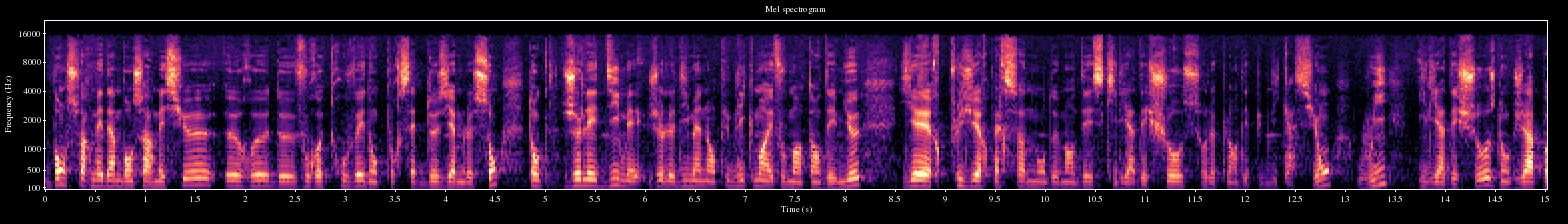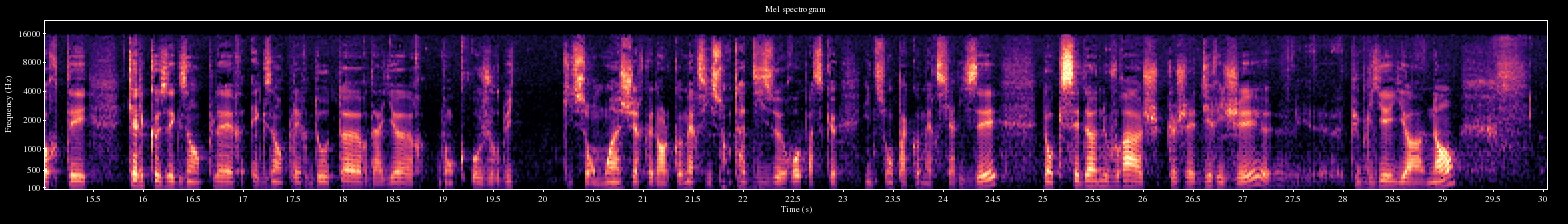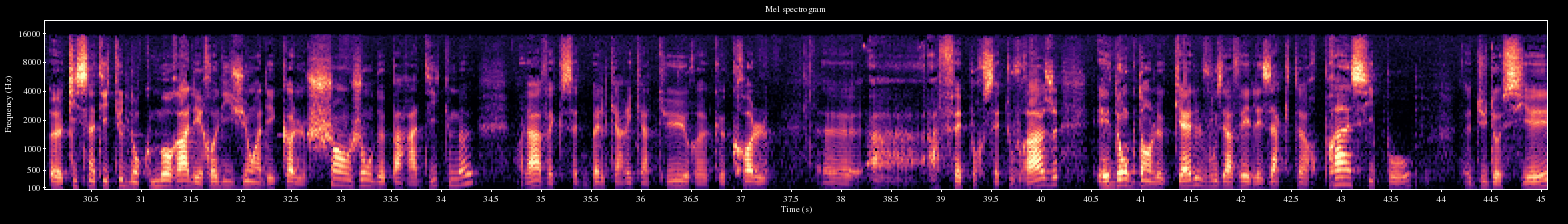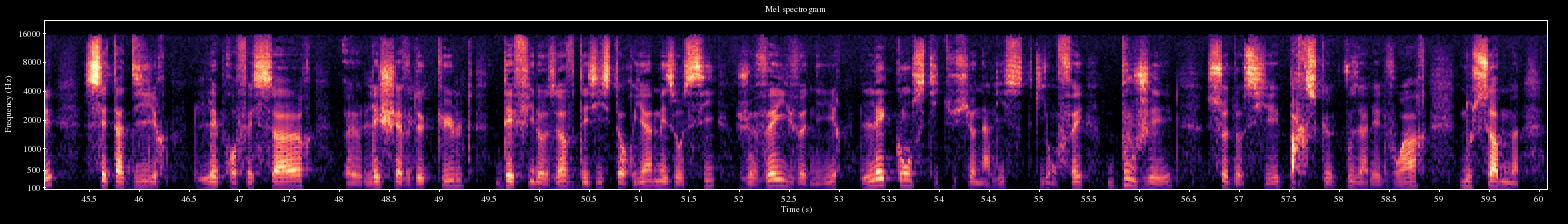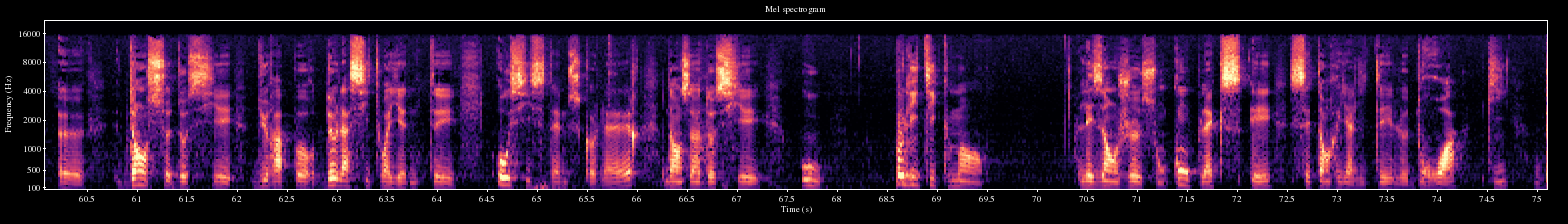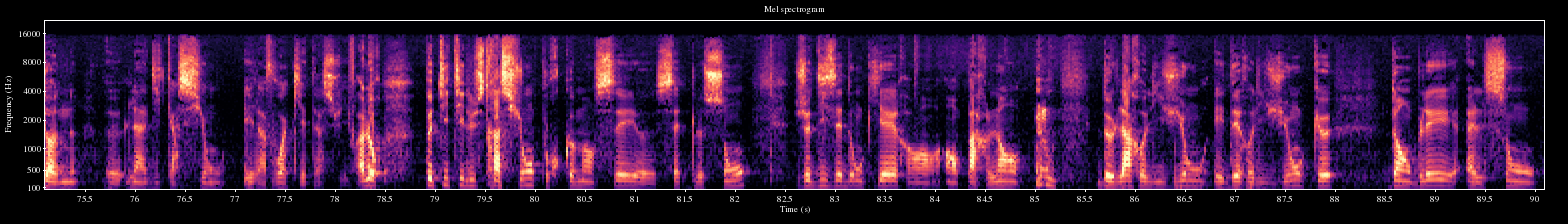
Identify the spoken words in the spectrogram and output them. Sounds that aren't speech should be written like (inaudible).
Bonsoir mesdames, bonsoir messieurs, heureux de vous retrouver donc pour cette deuxième leçon. Donc je l'ai dit, mais je le dis maintenant publiquement et vous m'entendez mieux. Hier, plusieurs personnes m'ont demandé est-ce qu'il y a des choses sur le plan des publications. Oui, il y a des choses. Donc j'ai apporté quelques exemplaires, exemplaires d'auteurs d'ailleurs, donc aujourd'hui qui sont moins chers que dans le commerce, ils sont à 10 euros parce qu'ils ne sont pas commercialisés. Donc c'est d'un ouvrage que j'ai dirigé, euh, publié il y a un an euh, qui s'intitule donc Morale et religion à l'école, changeons de paradigme. Voilà, avec cette belle caricature euh, que Kroll euh, a, a fait pour cet ouvrage, et donc dans lequel vous avez les acteurs principaux du dossier, c'est-à-dire les professeurs, les chefs de culte, des philosophes, des historiens, mais aussi, je vais y venir, les constitutionnalistes qui ont fait bouger ce dossier parce que, vous allez le voir, nous sommes euh, dans ce dossier du rapport de la citoyenneté au système scolaire, dans un dossier où politiquement les enjeux sont complexes et c'est en réalité le droit qui donne euh, l'indication et la voie qui est à suivre. Alors, petite illustration pour commencer euh, cette leçon. Je disais donc hier en, parlant (clears throat) de la religion et des religions que d'emblée elles sont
